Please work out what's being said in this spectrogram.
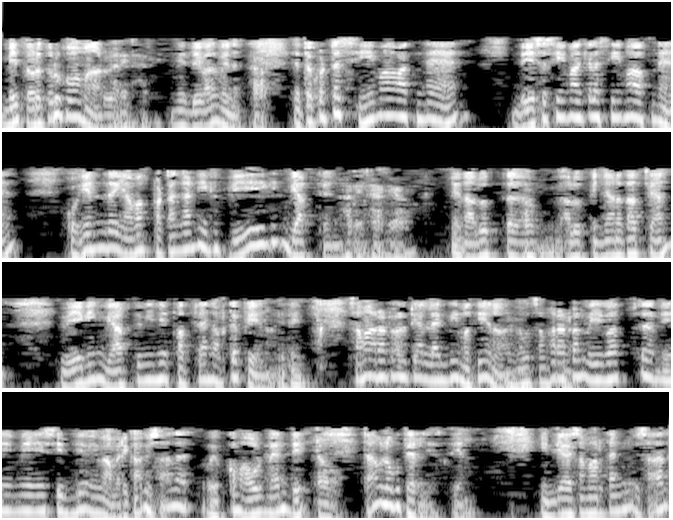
මේ තොරතුරු කොමාරු මේ දේවල් වෙන. එතකොට සීමාවක් නැහැ. දේශ සීමා කියලා සීමාවක් නැහැ. කොහෙන්ද යමක් පටන් ගන්න ඒක වේගෙන් ව්‍යාප්ත වෙනවා. හරි හරි. ඒ අලුත් අලුත් විඥාන තත්ත්වයන් වේගින් ව්‍යාප්ත වීමේ තත්ත්වයන් අපිට පේනවා. ඉතින් සමහර රටවල් ටිකක් ලැබීම තියෙනවා. නමුත් සමහර රටවල් වේගවත් මේ මේ සිද්ධිය මේ ඇමරිකාව විශාල ඔය ඔක්කොම අවුල් නැද්දේ. තාම ලොකු පෙරලියක් තියෙනවා. ඉන්දියාවේ සමහර තැන් විශාල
